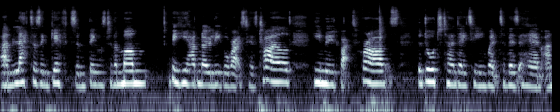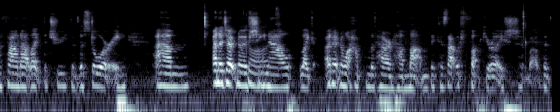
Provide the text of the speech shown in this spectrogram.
um, letters and gifts and things to the mum. But he had no legal rights to his child. He moved back to France. The daughter turned 18, went to visit him, and found out like the truth of the story. Um, and I don't know if she now like I don't know what happened with her and her mum because that would fuck your relationship up with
